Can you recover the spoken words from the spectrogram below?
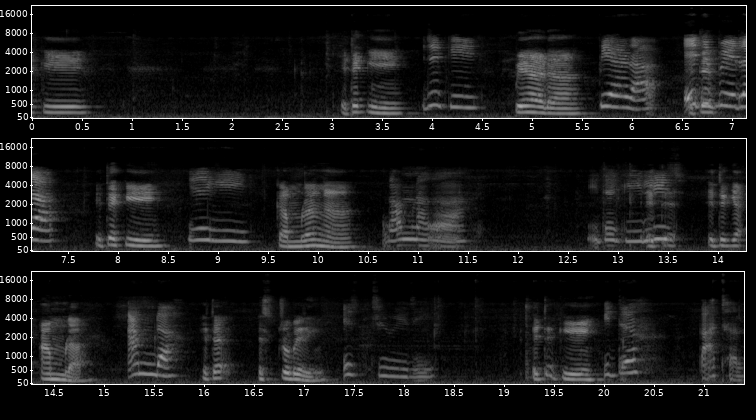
এটা কি? এটা কি? পেয়ারা। পেয়ারা। এটা- পেয়ারা। এটা কি? এই কামরাঙা। এটা কি? এটা কি আমরা আমরা এটা স্ট্রবেরি। স্ট্রবেরি। এটা কি? এটা কাঁঠাল।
